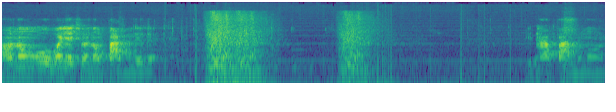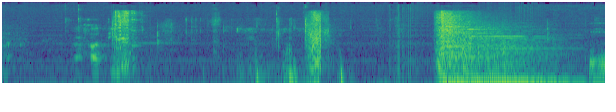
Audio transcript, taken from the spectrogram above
เอาน้องโอว่าจะชวนน้องปั่นเลยเลยพี่ท้าปั่นมานอนอะมาเขาตีโอ้โห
